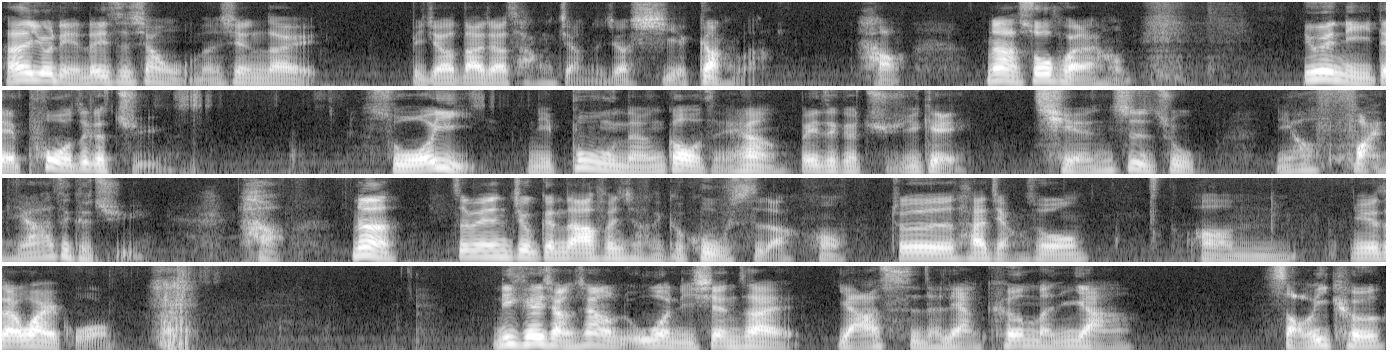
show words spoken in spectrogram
它有点类似像我们现在比较大家常讲的叫斜杠啦。好，那说回来哈，因为你得破这个局，所以你不能够怎样被这个局给钳制住，你要反压这个局。好，那这边就跟大家分享一个故事啊，吼，就是他讲说，嗯，因为在外国，你可以想象，如果你现在牙齿的两颗门牙少一颗。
